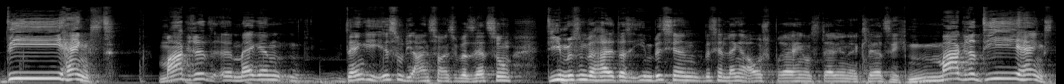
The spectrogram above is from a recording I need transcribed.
die Hengst. Margret, äh, Megan, denke ich, ist so die 1 zu 1 Übersetzung. Die müssen wir halt, dass ich ein bisschen, bisschen länger aussprechen und Stallion erklärt sich. Margret die Hengst.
